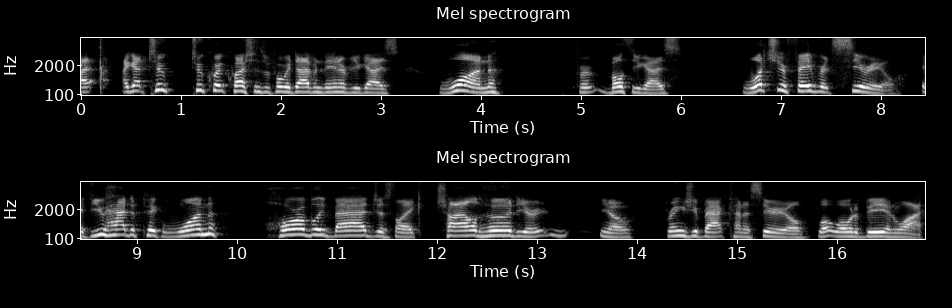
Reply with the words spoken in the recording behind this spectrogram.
I I got two two quick questions before we dive into the interview, guys. One for both of you guys. What's your favorite cereal? If you had to pick one horribly bad, just like childhood, your you know brings you back kind of cereal, what what would it be and why?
